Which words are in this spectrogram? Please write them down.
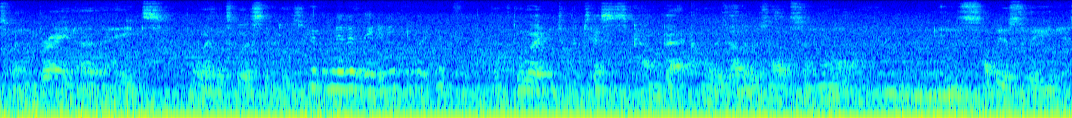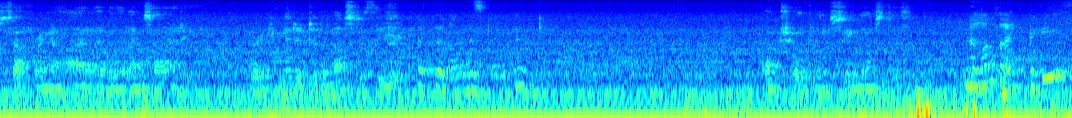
It's when the brain overheats. Oh, it looks worse than it is. I've never seen anything like this. We'll have to wait until the tests come back. All his other results are normal. He's obviously suffering a high level of anxiety. Very committed to the monster theory. I don't understand it. All children see monsters. Not like this.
